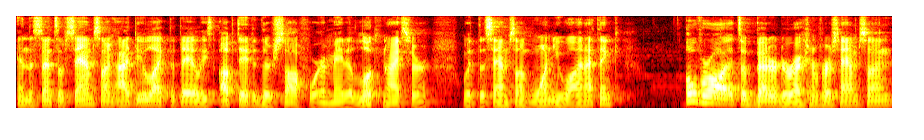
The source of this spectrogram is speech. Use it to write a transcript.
in the sense of Samsung, I do like that they at least updated their software and made it look nicer with the Samsung One UI. And I think overall it's a better direction for Samsung,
